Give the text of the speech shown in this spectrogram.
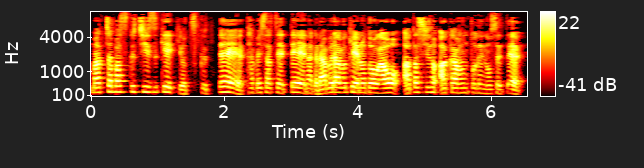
抹茶バスクチーズケーキを作って食べさせて、なんかラブラブ系の動画を私のアカウントで載せて、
